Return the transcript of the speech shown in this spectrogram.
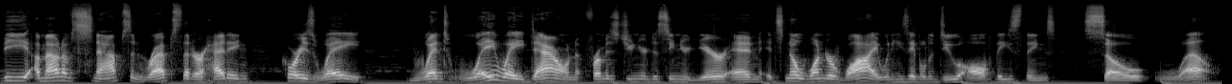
the amount of snaps and reps that are heading Corey's way went way, way down from his junior to senior year. And it's no wonder why when he's able to do all of these things so well.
